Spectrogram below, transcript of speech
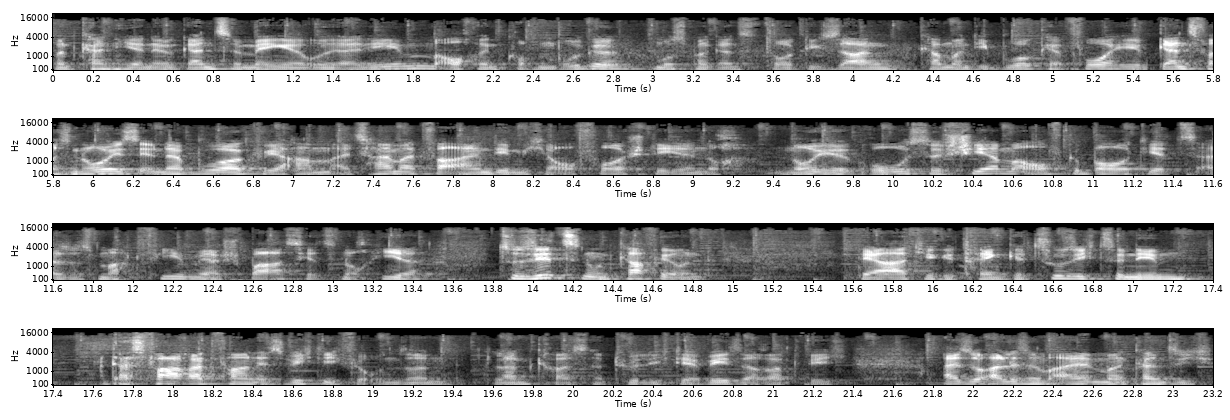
Man kann hier eine ganze Menge unternehmen. Auch in Koppenbrügge, muss man ganz deutlich sagen, kann man die Burg hervorheben. Ganz was Neues in der Burg. Wir haben als Heimatverein, dem ich ja auch vorstehe, noch neue große Schirme aufgebaut jetzt. Also es macht viel mehr Spaß, jetzt noch hier zu sitzen und Kaffee und derartige Getränke zu sich zu nehmen. Das Fahrradfahren ist wichtig für unseren Landkreis natürlich, der Weserradweg. Also alles in allem, man kann sich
